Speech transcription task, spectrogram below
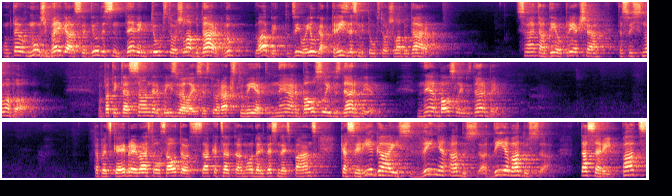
Un tev mūža beigās ir 29,000 labu darbu. Nu, labi, tu dzīvo ilgāk, 30,000 labu darbu. Svētā Dieva priekšā tas viss nobāla. Man patīk, tā Sandra bija izvēlējusies to rakstu vietu ne ar bauslības darbiem, ne ar bauslības darbiem. Tāpēc, ka ebreju vēstules autors saka, 4. nodaļa, 10. pāns, kas ir iegājis viņa adusā, dieva adusā, tas arī pats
